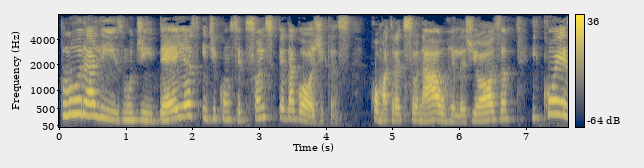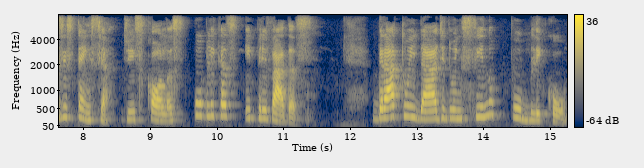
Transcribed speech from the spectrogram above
Pluralismo de ideias e de concepções pedagógicas como a tradicional, religiosa, e coexistência de escolas públicas e privadas. Gratuidade do ensino público.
